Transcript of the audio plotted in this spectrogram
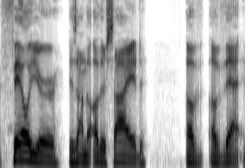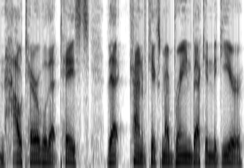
failure is on the other side of of that and how terrible that tastes, that kind of kicks my brain back into gear.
